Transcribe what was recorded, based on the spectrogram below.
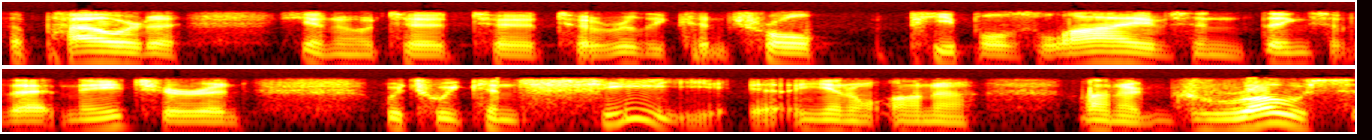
the power to you know to to to really control people's lives and things of that nature and which we can see you know on a on a gross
